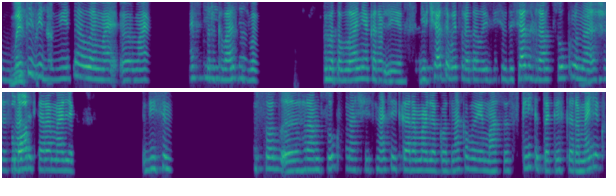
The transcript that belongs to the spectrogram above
Ми Діти спочатку- відвідали май- е, майстер-клас з виготовлення карамелі. Дівчата витратили 80 грам цукру на 16 карамелік. 800 е, грам цукру на 16 карамелік однакової маси. Скільки таких карамелік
